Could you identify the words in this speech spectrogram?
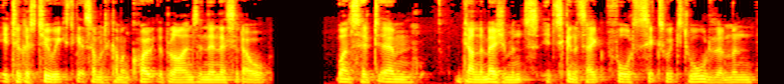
it took us two weeks to get someone to come and quote the blinds, and then they said, "Oh, once they'd um, done the measurements, it's going to take four to six weeks to order them," and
